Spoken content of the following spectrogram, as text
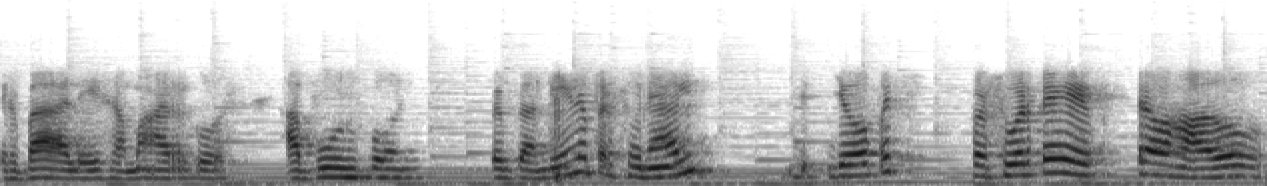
herbales, amargos, a bourbon. Pero también en lo personal, yo pues por suerte he trabajado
